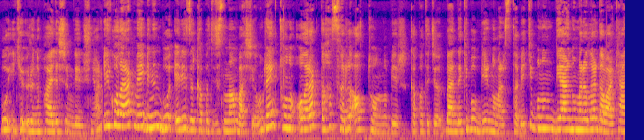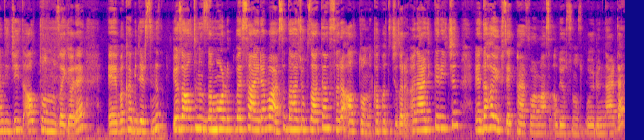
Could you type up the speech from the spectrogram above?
bu iki ürünü paylaşırım diye düşünüyorum. İlk olarak Maybelline'in bu Eraser kapatıcısından başlayalım. Renk tonu olarak daha sarı alt tonlu bir kapatıcı. Bendeki bu bir numarası tabii ki. Bunun diğer numaraları da var kendi cilt alt tonunuza göre e, bakabilirsiniz. Göz altınızda morluk vesaire varsa daha çok zaten sarı alt tonlu kapatıcıları önerdikleri için e, daha yüksek performans alıyorsunuz bu ürünlerden.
